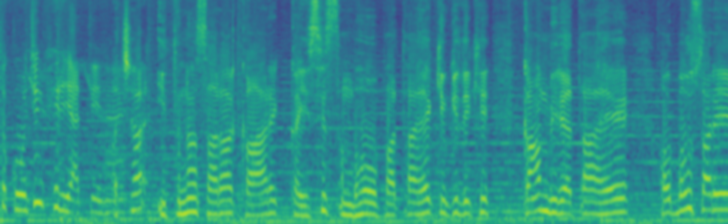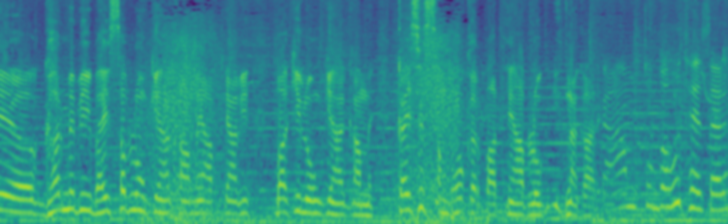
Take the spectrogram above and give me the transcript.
तो कोचिंग फिर जाती हैं। अच्छा इतना सारा कार्य कैसे संभव हो पाता है? क्योंकि देखिए काम भी रहता है और बहुत सारे घर में भी भाई सब लोगों के यहाँ काम है आपके यहाँ भी बाकी लोगों के यहाँ काम है। कैसे संभव कर पाते हैं आप लोग इतना कार्य? काम तो बहुत है सर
